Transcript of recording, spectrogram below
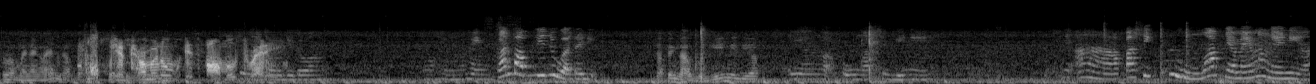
Kalau main yang lain nggak apa Chip terminal is almost ready. Ngeheng-ngeheng. Kan PUBG juga tadi. Tapi nggak begini dia. Iya nggak kumat segini. Ini apa sih kumat ya memang ya ini ya.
